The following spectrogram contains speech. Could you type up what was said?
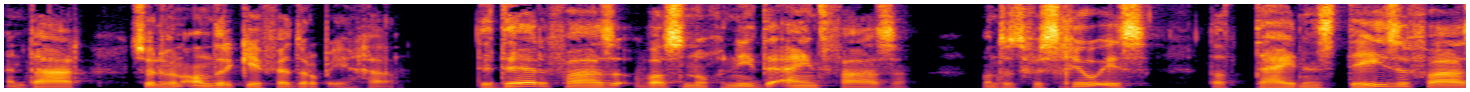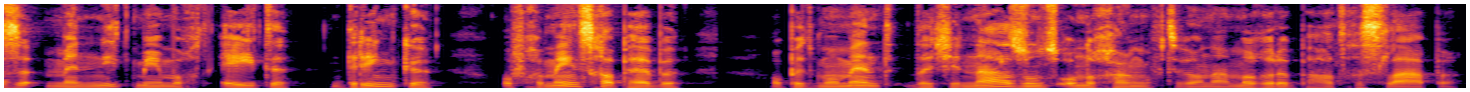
En daar zullen we een andere keer verder op ingaan. De derde fase was nog niet de eindfase, want het verschil is dat tijdens deze fase men niet meer mocht eten, drinken of gemeenschap hebben op het moment dat je na zonsondergang, oftewel na Maghrib, had geslapen.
